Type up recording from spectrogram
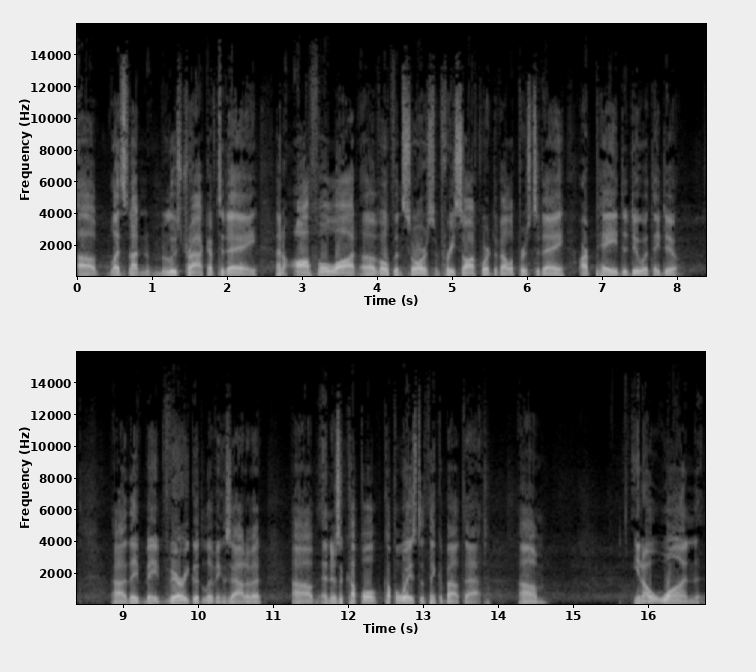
uh, let's not lose track of today. An awful lot of open source and free software developers today are paid to do what they do. Uh, they've made very good livings out of it, uh, and there's a couple couple ways to think about that. Um, you know, one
